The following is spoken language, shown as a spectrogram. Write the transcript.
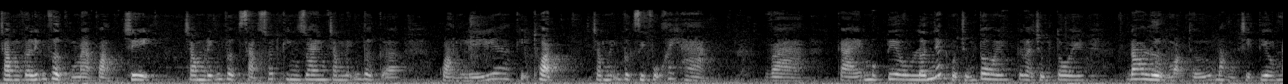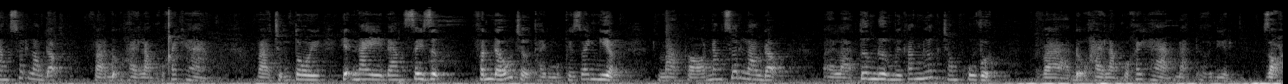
trong cái lĩnh vực mà quản trị, trong lĩnh vực sản xuất kinh doanh, trong lĩnh vực ờ, quản lý ờ, kỹ thuật, trong lĩnh vực dịch vụ khách hàng. Và cái mục tiêu lớn nhất của chúng tôi, tức là chúng tôi đo lường mọi thứ bằng chỉ tiêu năng suất lao động và độ hài lòng của khách hàng và chúng tôi hiện nay đang xây dựng phấn đấu trở thành một cái doanh nghiệp mà có năng suất lao động là tương đương với các nước trong khu vực và độ hài lòng của khách hàng đạt ở điểm giỏi,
